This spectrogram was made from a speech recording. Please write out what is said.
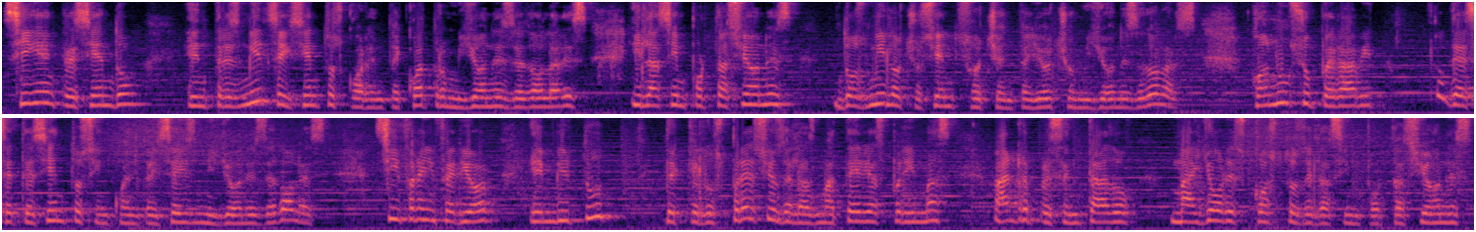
siguen creciendo en 3.644 millones de dólares y las importaciones 2.888 millones de dólares, con un superávit de 756 millones de dólares, cifra inferior en virtud de que los precios de las materias primas han representado mayores costos de las importaciones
